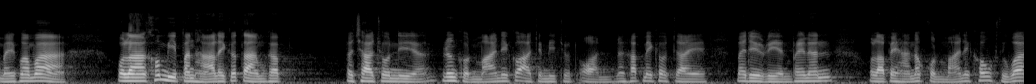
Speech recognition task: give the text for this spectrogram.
หมายความว่าเวลาเขามีปัญหาอะไรก็ตามครับ ประชาชนเนี่ยเรื่องกฎหมายนี่ก็อาจจะมีจุดอ่อนนะครับ ไม่เข้าใจไม่ได้เรียน เพราะฉะนั้น เวลาไปหานักกฎหมายเนี่ยเขาถือว่า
